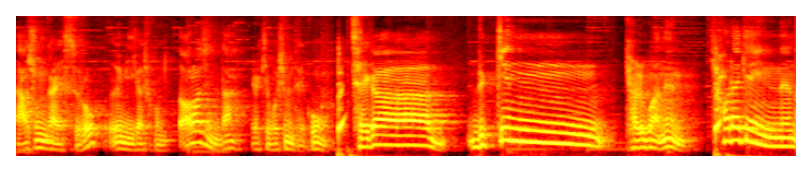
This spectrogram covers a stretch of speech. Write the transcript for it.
나중 갈수록 의미가 조금 떨어진다 이렇게 보시면 되고 제가 느낀 결과는 혈액에 있는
